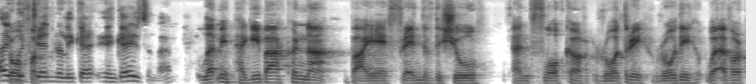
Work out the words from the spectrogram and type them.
I would generally get engaged in that. Let me piggyback on that by a friend of the show and flocker, Rodri, Roddy, whatever.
